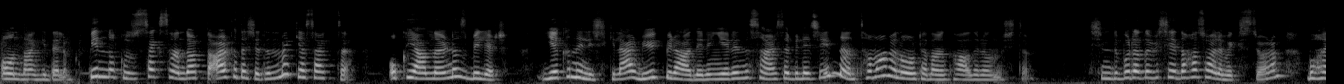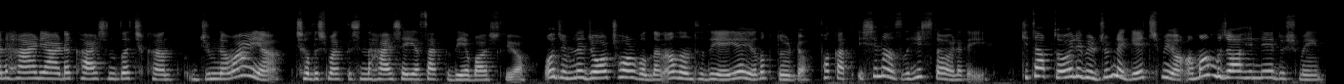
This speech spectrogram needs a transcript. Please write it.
ondan gidelim. 1984'te arkadaş edinmek yasaktı. Okuyanlarınız bilir yakın ilişkiler büyük biraderin yerini sarsabileceğinden tamamen ortadan kaldırılmıştı. Şimdi burada bir şey daha söylemek istiyorum. Bu hani her yerde karşınıza çıkan cümle var ya çalışmak dışında her şey yasaktı diye başlıyor. O cümle George Orwell'dan alıntı diye yayılıp durdu. Fakat işin aslı hiç de öyle değil. Kitapta öyle bir cümle geçmiyor. Aman bu cahilliğe düşmeyin.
